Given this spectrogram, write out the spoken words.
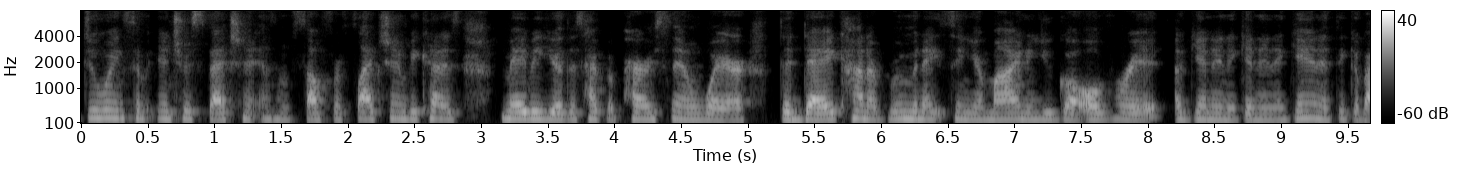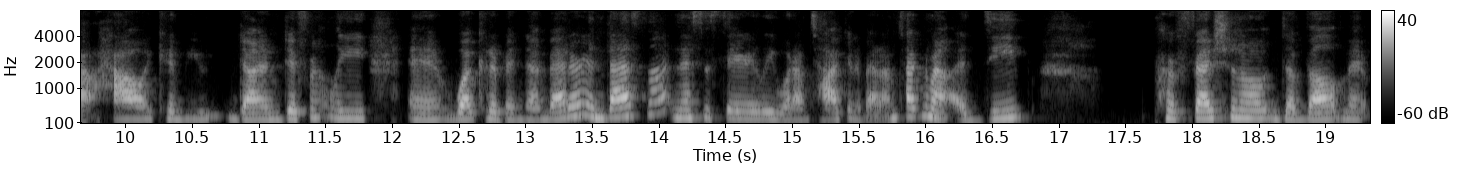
doing some introspection and some self-reflection because maybe you're the type of person where the day kind of ruminates in your mind and you go over it again and again and again and think about how it could be done differently and what could have been done better. And that's not necessarily what I'm talking about. I'm talking about a deep professional development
